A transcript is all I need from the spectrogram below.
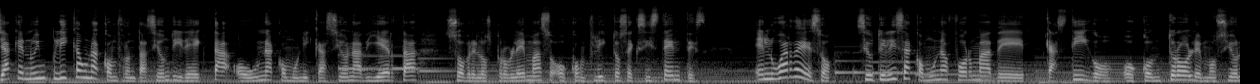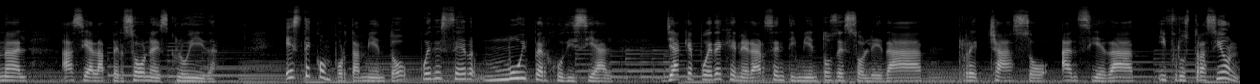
ya que no implica una confrontación directa o una comunicación abierta sobre los problemas o conflictos existentes. En lugar de eso, se utiliza como una forma de castigo o control emocional hacia la persona excluida. Este comportamiento puede ser muy perjudicial, ya que puede generar sentimientos de soledad, rechazo, ansiedad y frustración.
